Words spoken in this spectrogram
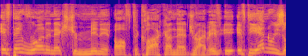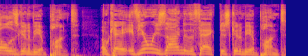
if they run an extra minute off the clock on that drive, if if the end result is going to be a punt, okay, if you're resigned to the fact it's going to be a punt,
